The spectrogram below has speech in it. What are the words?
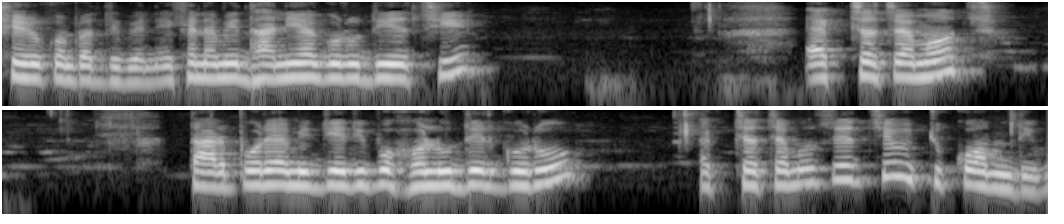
সেরকমটা দেবেন। এখানে আমি ধানিয়া গুঁড়ো দিয়েছি, এক চা চামচ। তারপরে আমি দিয়ে দিব হলুদের গুঁড়ো, এক চা চামচের চেয়েও একটু কম দিব।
